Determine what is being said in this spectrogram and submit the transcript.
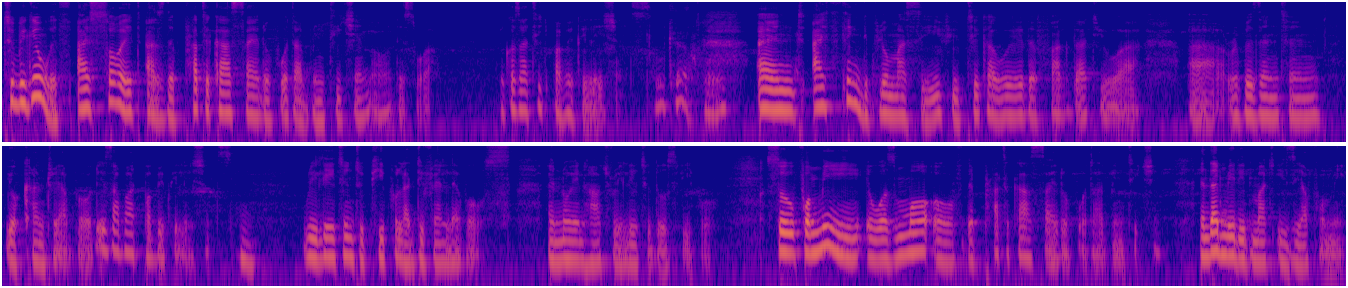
to begin with, I saw it as the practical side of what I've been teaching all this while, because I teach public relations. Okay. of course. And I think diplomacy, if you take away the fact that you are uh, representing your country abroad, is about public relations, mm. Relating to people at different levels and knowing how to relate to those people. So for me, it was more of the practical side of what I've been teaching, and that made it much easier for me.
